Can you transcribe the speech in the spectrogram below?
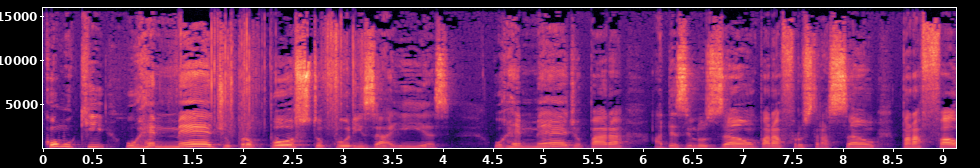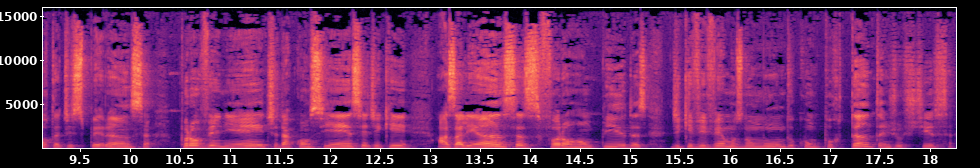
como que o remédio proposto por Isaías, o remédio para a desilusão, para a frustração, para a falta de esperança, proveniente da consciência de que as alianças foram rompidas, de que vivemos num mundo com por tanta injustiça,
